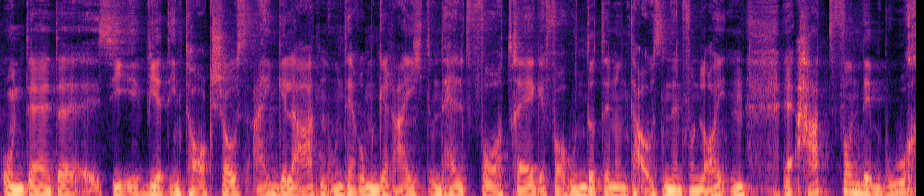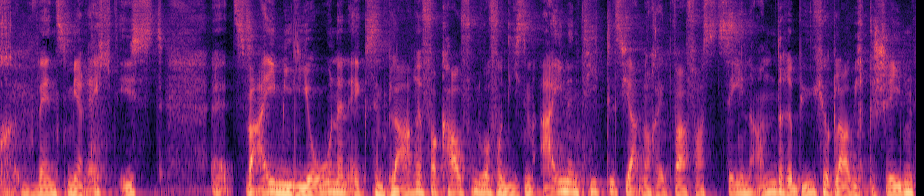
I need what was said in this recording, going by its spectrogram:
Und äh, sie wird in Talkshows eingeladen und herumgereicht und hält Vorträge vor Hunderten und Tausenden von Leuten. Hat von dem Buch, wenn es mir recht ist, äh, zwei Millionen Exemplare verkauft, nur von diesem einen Titel. Sie hat noch etwa fast zehn andere Bücher, glaube ich, geschrieben,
